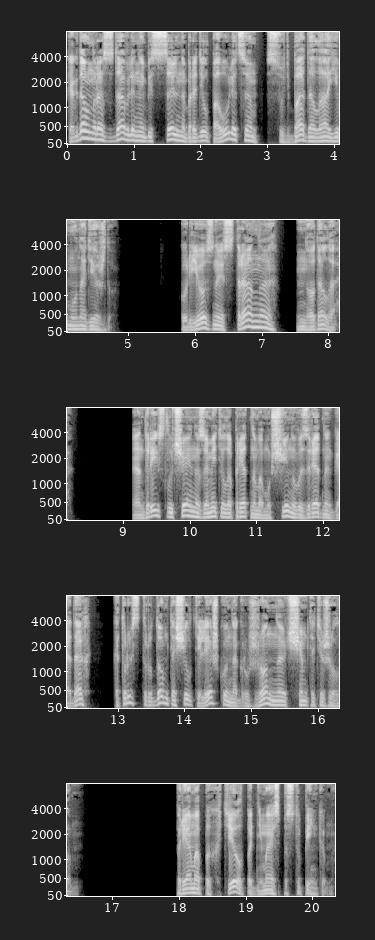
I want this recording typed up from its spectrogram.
когда он раздавленный бесцельно бродил по улицам, судьба дала ему надежду. Курьезно и странно, но дала. Андрей случайно заметил опрятного мужчину в изрядных годах, который с трудом тащил тележку, нагруженную чем-то тяжелым. Прямо пыхтел, поднимаясь по ступенькам.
